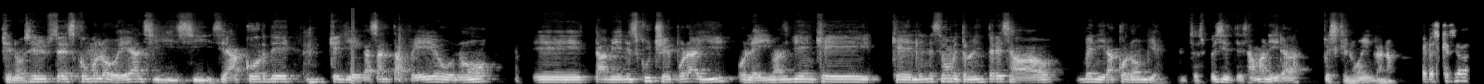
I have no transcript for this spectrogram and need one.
que no sé ustedes cómo lo vean, si, si sea acorde que llega a Santa Fe o no. Eh, también escuché por ahí, o leí más bien, que, que él en este momento no le interesaba venir a Colombia. Entonces, pues de esa manera, pues que no venga, ¿no? Pero es que Seb-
